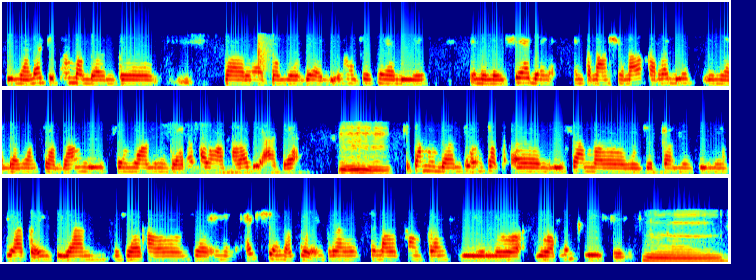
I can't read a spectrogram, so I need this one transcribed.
di mana kita membantu para pemuda di khususnya di Indonesia dan internasional karena dia punya banyak cabang di semua negara kalau nggak salah dia ada Hmm. kita membantu untuk eh, bisa mewujudkan mimpi-mimpi atau impian misalnya kalau saya ingin action atau international conference di luar, luar negeri gitu. Hmm.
